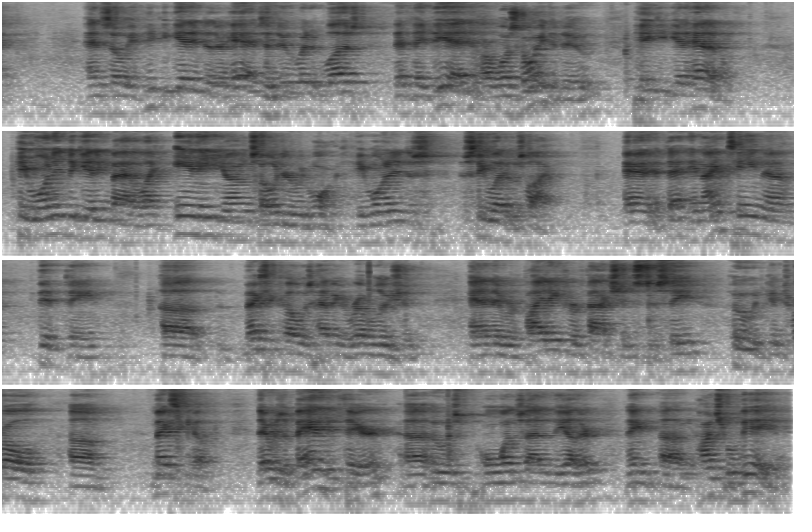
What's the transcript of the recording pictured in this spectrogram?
And so if he could get into their heads and do what it was that they did or was going to do, he could get ahead of them. He wanted to get in battle like any young soldier would want. He wanted to, to see what it was like. And that, in 1915, uh, Mexico was having a revolution, and they were fighting for factions to see who would control um, Mexico. There was a bandit there uh, who was on one side or the other, named uh, Villa.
